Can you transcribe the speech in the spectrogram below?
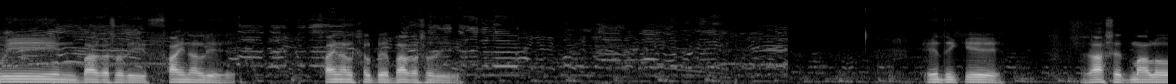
উইন শরীফ ফাইনালে, ফাইনাল খেলবে শরীফ এদিকে রাশেদ মালও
